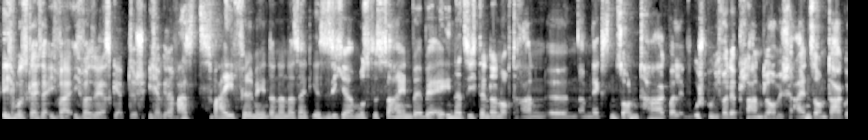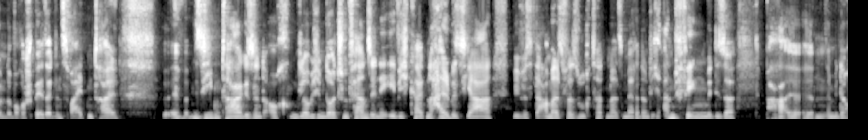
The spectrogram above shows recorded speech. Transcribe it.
Ich muss gleich sagen, ich war, ich war sehr skeptisch. Ich habe gedacht, was, zwei Filme hintereinander, seid ihr sicher, muss das sein? Wer, wer erinnert sich denn da noch dran äh, am nächsten Sonntag? Weil ursprünglich war der Plan, glaube ich, ein Sonntag und eine Woche später den zweiten Teil. Äh, sieben Tage sind auch, glaube ich, im deutschen Fernsehen eine Ewigkeit, ein halbes Jahr, wie wir es damals versucht hatten, als Meredith und ich anfingen mit dieser Para, äh, ähm, mit der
